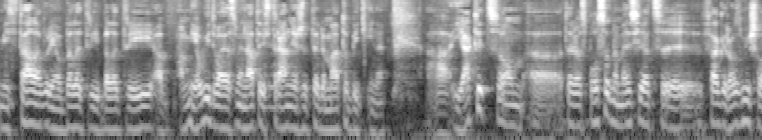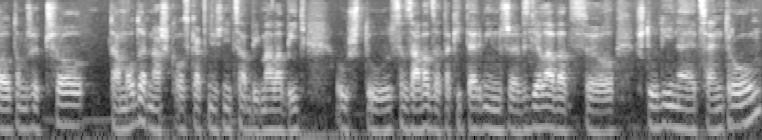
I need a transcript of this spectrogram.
my stále hovoríme o beletrii, beletrii a, a my obidvaja sme na tej strane, že teda má to byť iné. A ja keď som uh, teraz posledné mesiace fakt rozmýšľal o tom, že čo tá moderná školská knižnica by mala byť. Už tu sa zavadza taký termín, že vzdelávať štúdijné centrum,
